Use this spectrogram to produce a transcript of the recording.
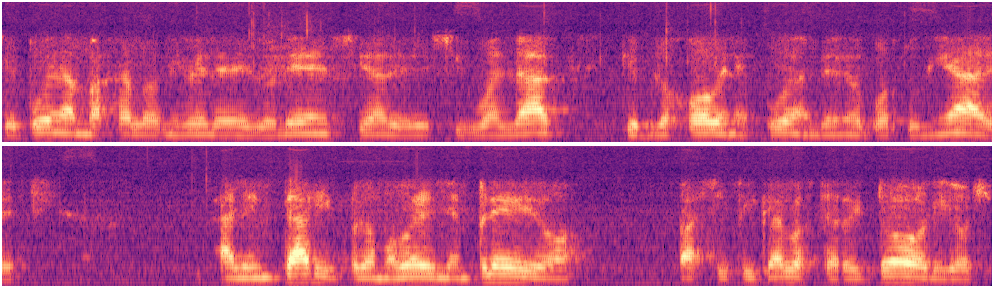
se puedan bajar los niveles de violencia, de desigualdad, que los jóvenes puedan tener oportunidades. Alentar y promover el empleo, pacificar los territorios,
